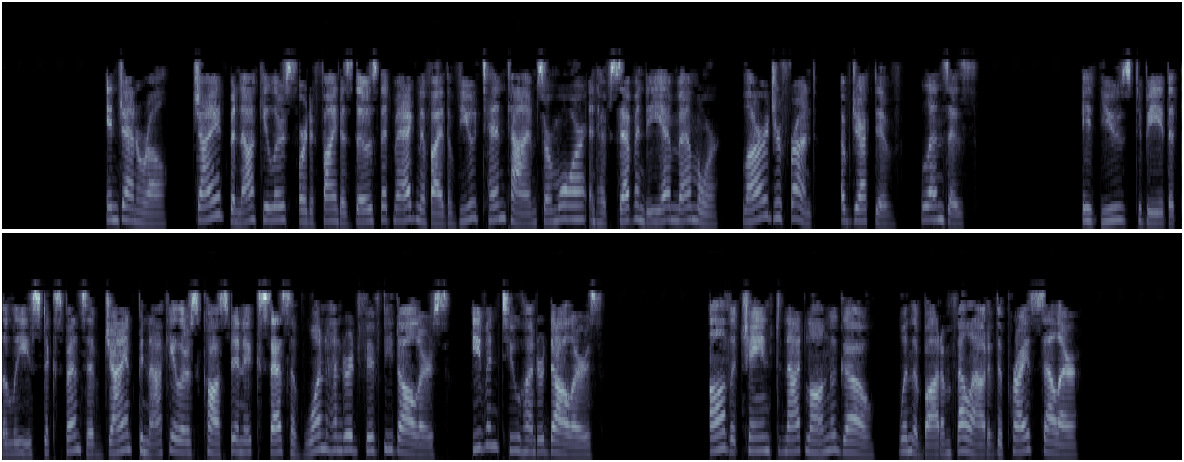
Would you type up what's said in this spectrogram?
In general, Giant binoculars are defined as those that magnify the view 10 times or more and have 70 mm or larger front objective lenses. It used to be that the least expensive giant binoculars cost in excess of $150, even $200. All that changed not long ago, when the bottom fell out of the price cellar.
